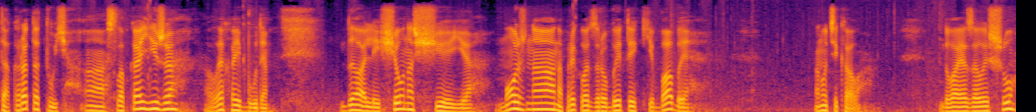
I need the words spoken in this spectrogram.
Так, рататуй. А, слабка їжа, але хай буде. Далі, що у нас ще є? Можна, наприклад, зробити кебаби. А ну цікаво. Два я залишу.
